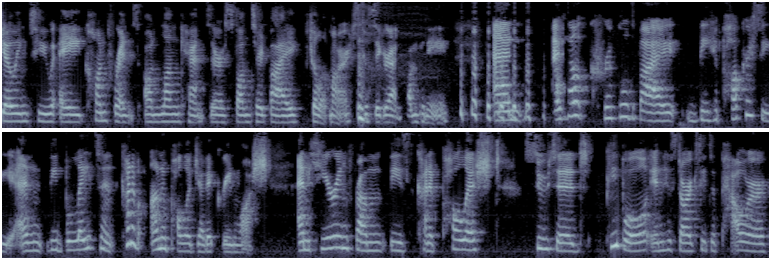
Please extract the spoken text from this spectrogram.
going to a conference on lung cancer sponsored by Philip Morris, the cigarette company. And I felt crippled by the hypocrisy and the blatant, kind of unapologetic greenwash. And hearing from these kind of polished, suited people in historic seats of power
